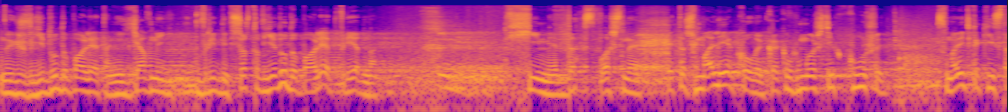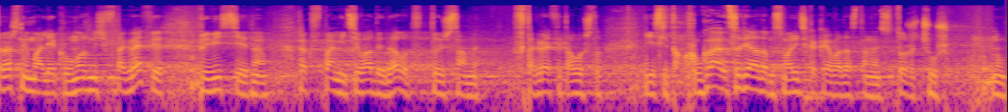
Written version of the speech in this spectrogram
Ну их же в еду добавляют, они явно вредны. Все, что в еду добавляют, вредно. Химия. Химия, да, сплошная. Это же молекулы, как вы можете их кушать? Смотрите, какие страшные молекулы. Можно еще фотографию привести, там, как в памяти воды, да, вот той же самой. Фотографии того, что если там ругаются рядом, смотрите, какая вода становится. Тоже чушь. Ну,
